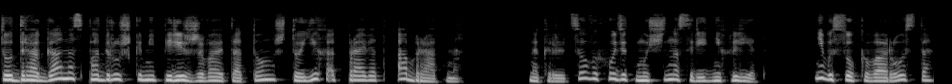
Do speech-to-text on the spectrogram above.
то Драгана с подружками переживают о том, что их отправят обратно. На крыльцо выходит мужчина средних лет, невысокого роста,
